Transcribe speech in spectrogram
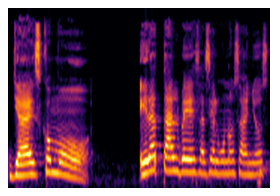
ya es como, era tal vez hace algunos años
